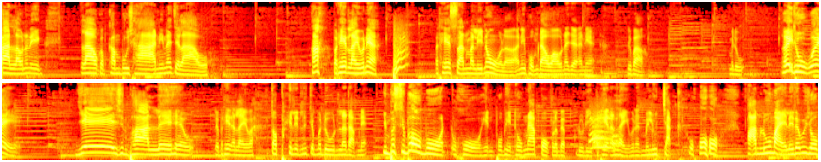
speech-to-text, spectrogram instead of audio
บ้านเรานั่นเอง ลาวกับกัมพูชา อันนี้น่าจะลาว ฮะ ประเทศอะไรวะเนี่ย ประเทศซันมาริโนเหรอ อันนี้ผมเดาเอาน่าจะอันเนี้ยหรือเปล่า ไม่รู้ เฮ้ย ถูกเว้ย เย้ฉันผ่านแล้วหรือประเทศอะไรวะ ต่อไปเราจะมาดูระดับเนี้ย impossible mode โอ้โห เห็นผมเห็นธงหน้าปกแล้วแบบดูดีประเทศอะไรวะนั้นไม่รู้จัก โอ้โห ความรู้ใหม่เลยท่านผู้ชม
